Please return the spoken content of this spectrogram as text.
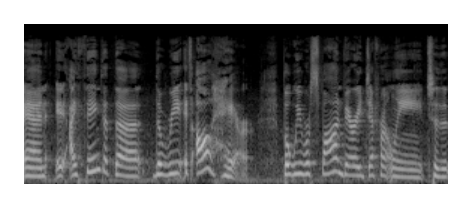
and it, I think that the the re, it's all hair. But we respond very differently to the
